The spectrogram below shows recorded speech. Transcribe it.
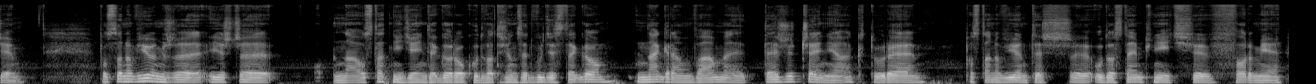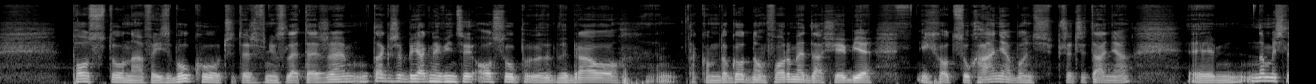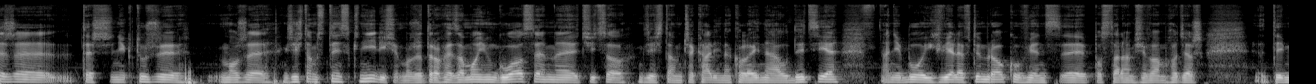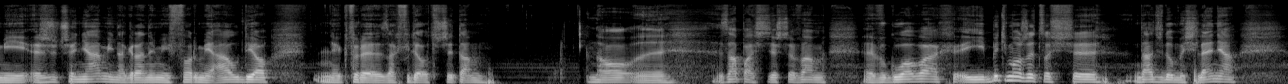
Witajcie. Postanowiłem, że jeszcze na ostatni dzień tego roku 2020 nagram Wam te życzenia, które postanowiłem też udostępnić w formie postu na Facebooku czy też w newsletterze, tak żeby jak najwięcej osób wybrało taką dogodną formę dla siebie ich odsłuchania bądź przeczytania. No myślę, że też niektórzy może gdzieś tam stęsknili się, może trochę za moim głosem, e, ci co gdzieś tam czekali na kolejne audycje, a nie było ich wiele w tym roku, więc e, postaram się Wam chociaż tymi życzeniami nagranymi w formie audio, e, które za chwilę odczytam, no zapaść jeszcze Wam w głowach i być może coś dać do myślenia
